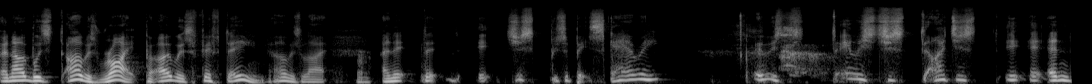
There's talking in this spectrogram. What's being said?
and I was I was right, but I was 15. I was like, and it it, it just was a bit scary. It was it was just I just it, it- and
